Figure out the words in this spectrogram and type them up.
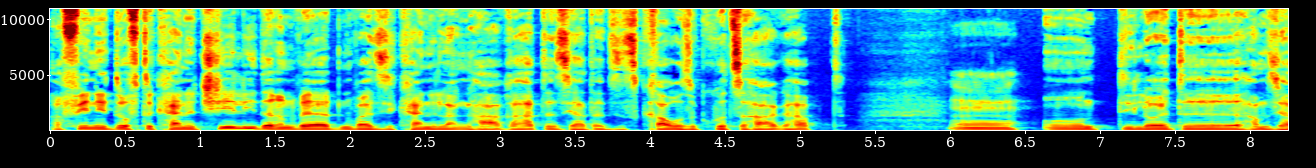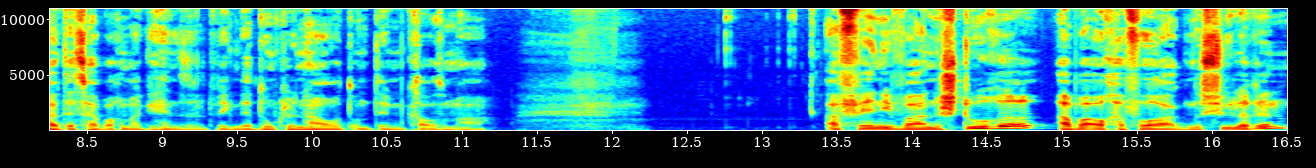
Afeni durfte keine Cheerleaderin werden, weil sie keine langen Haare hatte. Sie hatte dieses krause, kurze Haar gehabt. Und die Leute haben sie halt deshalb auch immer gehänselt, wegen der dunklen Haut und dem krausen Haar. Afeni war eine sture, aber auch hervorragende Schülerin.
